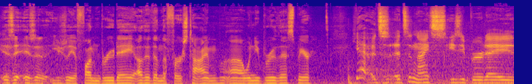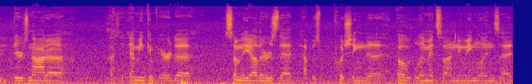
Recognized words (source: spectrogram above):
Is it is it usually a fun brew day other than the first time uh, when you brew this beer? yeah, it's it's a nice easy brew day. There's not a, a I mean compared to some of the others that I was pushing the oat limits on New England's that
